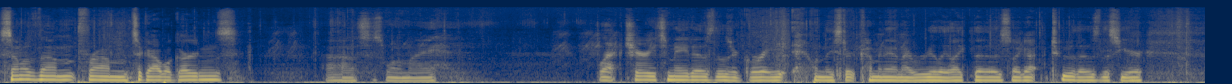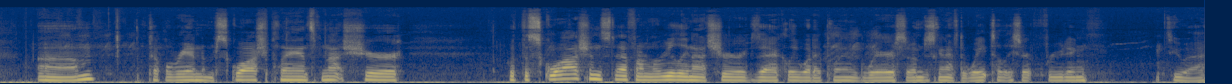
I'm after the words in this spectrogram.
Some of them from Tagawa Gardens. Uh, this is one of my black cherry tomatoes. Those are great when they start coming in. I really like those. So I got two of those this year. Um, a couple random squash plants. I'm not sure. With the squash and stuff, I'm really not sure exactly what I planted where, so I'm just gonna have to wait till they start fruiting to uh,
